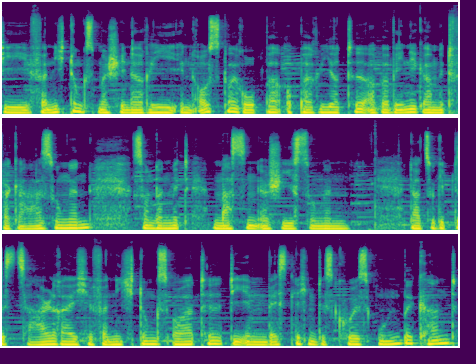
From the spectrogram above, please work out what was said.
Die Vernichtungsmaschinerie in Osteuropa operierte aber weniger mit Vergasungen, sondern mit Massenerschießungen. Dazu gibt es zahlreiche Vernichtungsorte, die im westlichen Diskurs unbekannt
